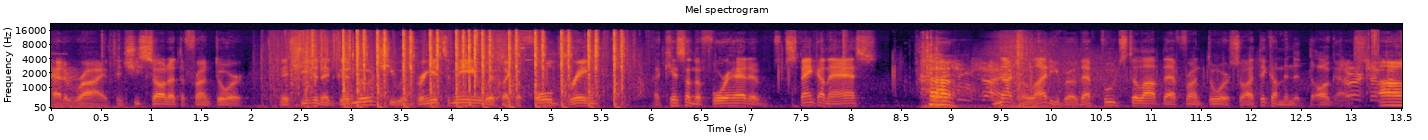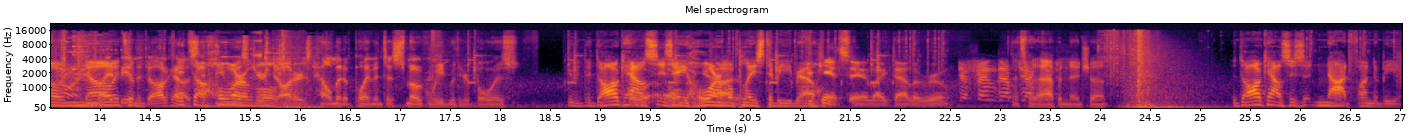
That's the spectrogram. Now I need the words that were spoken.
had arrived, and she saw it at the front door. And if she's in a good mood, she would bring it to me with like a full drink, a kiss on the forehead, a spank on the ass. But I'm not gonna lie to you, bro. That food's still out that front door, so I think I'm in the doghouse. Search Oh destroy. You no, might it's be a, in the doghouse it's a if you missed your daughter's helmet appointment to smoke weed with your boys. Dude, the doghouse Oh, is oh a horrible God. place to be, bro. You can't say it like that, Larew. Defend That's what happened, Nadeshot. The doghouse is not fun to be in.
